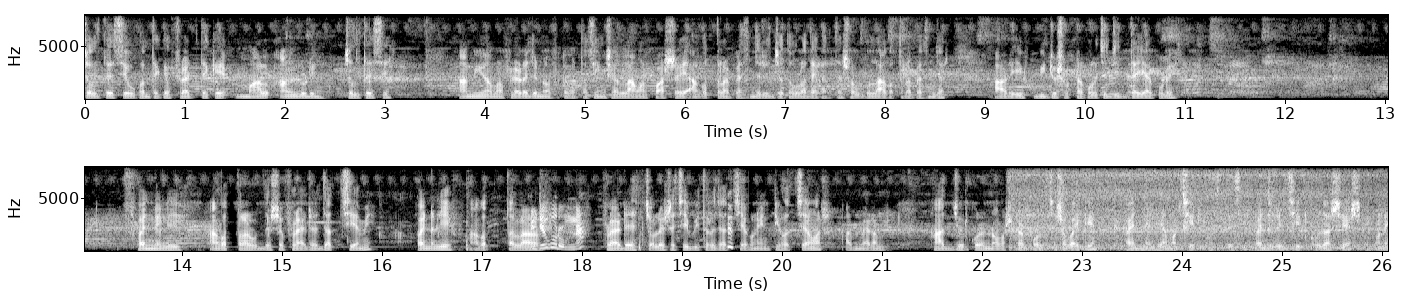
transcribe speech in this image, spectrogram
চলতেছে। ওখান থেকে ফ্লাইট থেকে মাল আনলোডিং চলতেছে। আমিও আমার ফ্লাইটের জন্য অপেক্ষা করতেছি। ইনশাল্লাহ আমার পাশে আগরতলা প্যাসেঞ্জারের যতগুলো দেখাচ্ছে সবগুলো আগরতলা প্যাসেঞ্জার। আর এই ভিডিও শ্যুটটা করেছে জিদ্দা এয়ারপোর্টে ফাইনালি আগরতলার উদ্দেশ্যে ফ্লাইটে যাচ্ছি আমি। ফাইনালি আগরতলা ফ্লাইটে চলে এসেছি ভিতরে যাচ্ছি এখন এন্ট্রি হচ্ছে আমার। আর ম্যাডাম হাত জোর করে নমস্কার বলছে সবাইকে। ফাইনালি আমার সিট খুঁজতেছি। ফাইনালি সিট খোঁজা শেষ। এখানে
